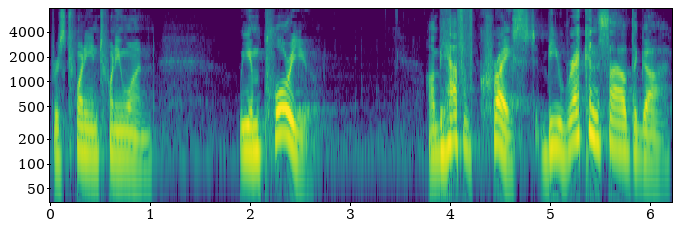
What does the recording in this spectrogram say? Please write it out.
verse 20 and 21. We implore you, on behalf of Christ, be reconciled to God.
